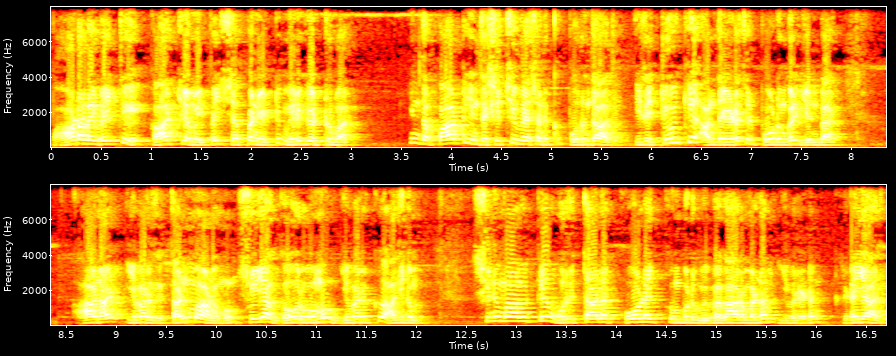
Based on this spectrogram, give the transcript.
பாடலை வைத்து காட்சி அமைப்பை செப்பனிட்டு மெருகேற்றுவார். இந்த பாட்டு இந்த சிச்சுவேஷனுக்கு பொருந்தாது. இதை தூக்கி அந்த இடத்தில் போடுங்கள் என்பார். ஆனால் இவரது தன்மானமும் சுய கௌரவமும் இவருக்கு அதிகம். சினிமாவுக்கே உரித்தான கோளை கும்பிடு விவகாரமெல்லாம் இவரிடம் கிடையாது.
